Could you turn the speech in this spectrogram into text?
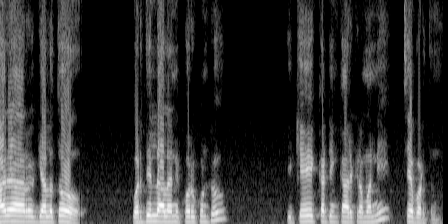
ఆరోగ్యాలతో వర్ధిల్లాలని కోరుకుంటూ ఈ కేక్ కటింగ్ కార్యక్రమాన్ని చేపడుతుంది.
